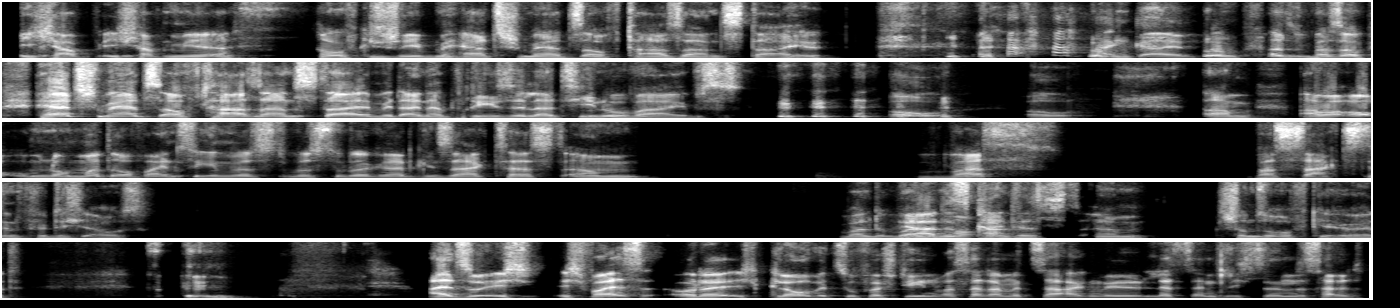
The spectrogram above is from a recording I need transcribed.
ich habe ich hab mir aufgeschrieben, Herzschmerz auf Tarzan-Style. Geil. Also pass auf, Herzschmerz auf Tarzan-Style mit einer Prise Latino-Vibes. Oh, oh. Ähm, aber auch, um nochmal drauf einzugehen, was, was du da gerade gesagt hast, ähm, was, was sagt's denn für dich aus? Weil du, weil Ja, du das kann- meintest, ähm, schon so oft gehört. Also ich, ich weiß oder ich glaube zu verstehen, was er damit sagen will. Letztendlich sind es halt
